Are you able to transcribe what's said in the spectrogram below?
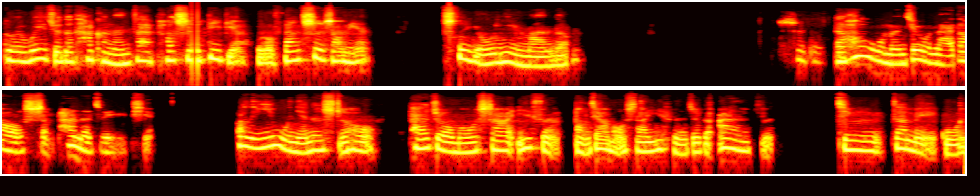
对，我也觉得他可能在抛尸地点和方式上面是有隐瞒的。是的。然后我们就来到审判的这一天。二零一五年的时候，Pedro 谋杀伊森、绑架谋杀伊森这个案子，经在美国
